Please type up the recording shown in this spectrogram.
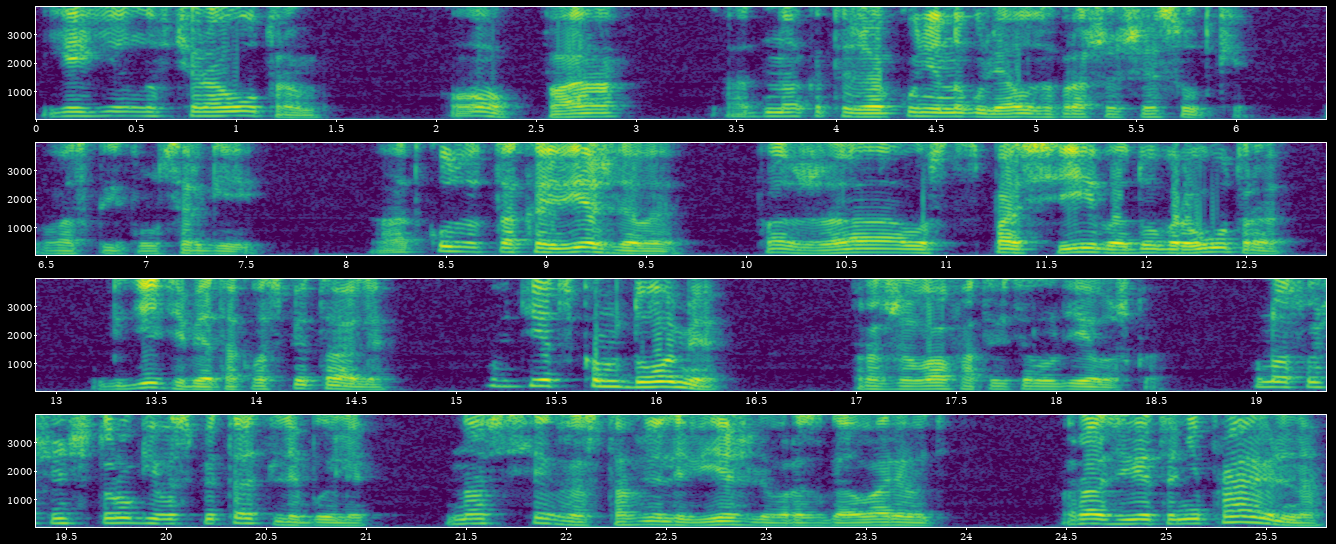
Я ела вчера утром. Опа! Однако ты жарку не нагуляла за прошедшие сутки, воскликнул Сергей. Откуда ты такая вежливая? Пожалуйста, спасибо, доброе утро. Где тебя так воспитали? В детском доме, проживав, ответила девушка. У нас очень строгие воспитатели были. Нас всех заставляли вежливо разговаривать. Разве это неправильно?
